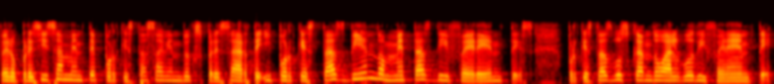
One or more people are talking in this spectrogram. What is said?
pero precisamente porque estás sabiendo expresarte y porque estás viendo metas diferentes, porque estás buscando algo diferente.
